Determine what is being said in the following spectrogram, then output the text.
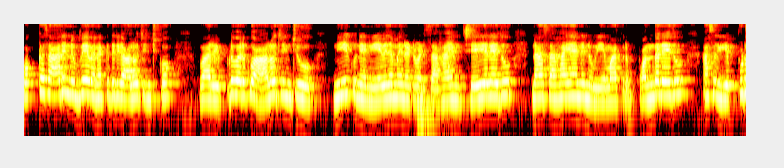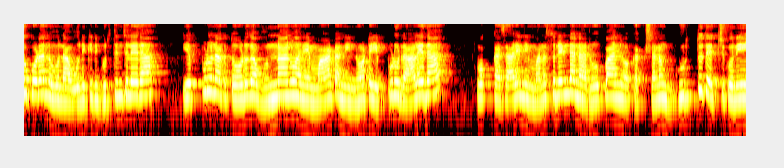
ఒక్కసారి నువ్వే వెనక్కి తిరిగి ఆలోచించుకో. వారు ఇప్పటి వరకు ఆలోచించు నీకు నేను ఏ విధమైనటువంటి సహాయం చేయలేదు నా సహాయాన్ని నువ్వు ఏమాత్రం పొందలేదు అసలు ఎప్పుడు కూడా నువ్వు నా ఉనికిని గుర్తించలేదా? ఎప్పుడు నాకు తోడుగా ఉన్నాను అనే మాట నీ నోట ఎప్పుడు రాలేదా? ఒక్కసారి నీ మనసు నిండా నా రూపాన్ని ఒక క్షణం గుర్తు తెచ్చుకుని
